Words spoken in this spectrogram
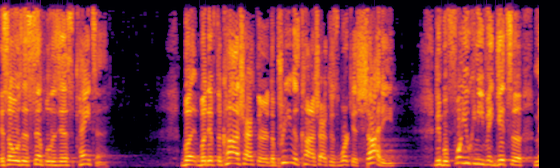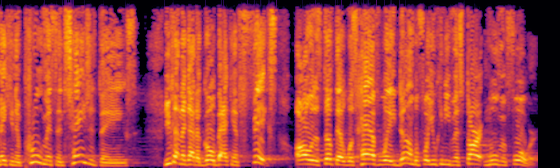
And so it's as simple as just painting. But but if the contractor, the previous contractor's work is shoddy, then before you can even get to making improvements and changing things, you kind of got to go back and fix all of the stuff that was halfway done before you can even start moving forward.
